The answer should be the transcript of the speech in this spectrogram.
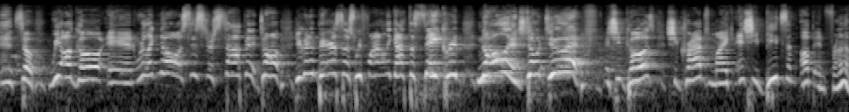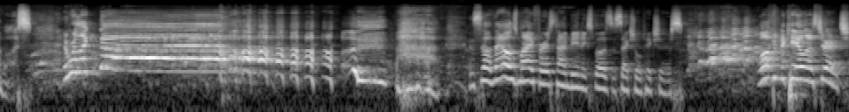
so we all go and we're like, no, sister, stop it. Don't. You're going to embarrass us. We finally got the sacred knowledge. Don't do it. And she goes, she grabs Mike, and she beats him up in front of us. And we're like, no! And so that was my first time being exposed to sexual pictures. Welcome to Kalos church.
